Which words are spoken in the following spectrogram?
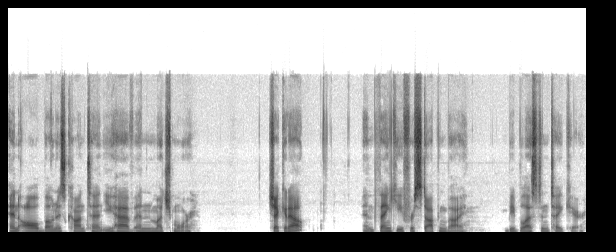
and all bonus content you have and much more. Check it out and thank you for stopping by. Be blessed and take care.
